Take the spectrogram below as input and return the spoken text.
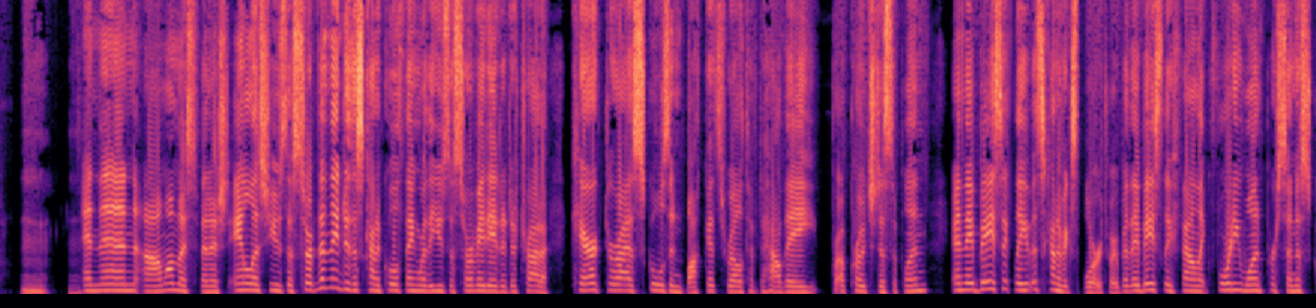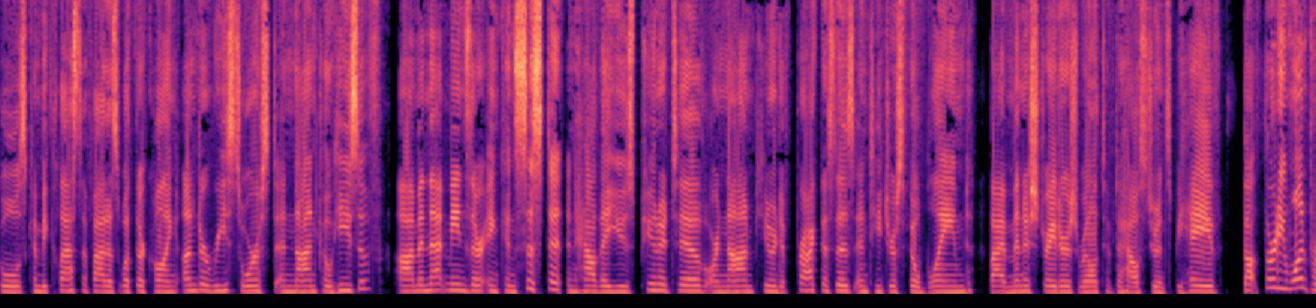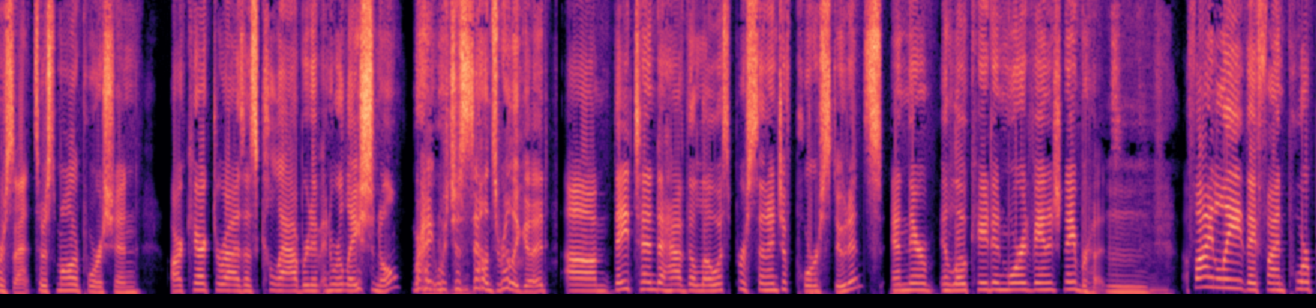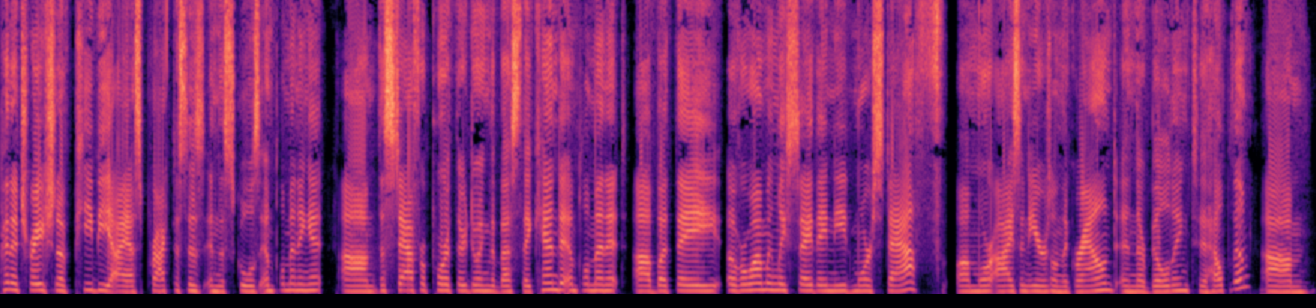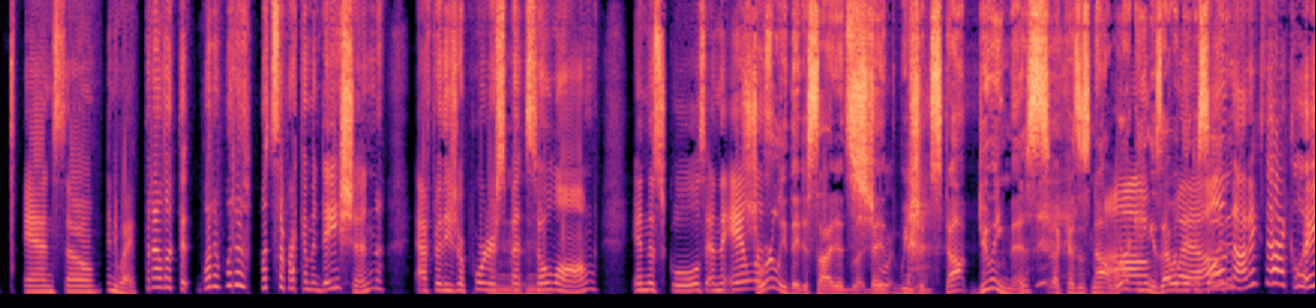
And then um, I'm almost finished. Analysts use the survey. Then they do this kind of cool thing where they use the survey data to try to characterize schools in buckets relative to how they pr- approach discipline. And they basically, it's kind of exploratory, but they basically found like 41% of schools can be classified as what they're calling under resourced and non cohesive. Um, and that means they're inconsistent in how they use punitive or non punitive practices, and teachers feel blamed by administrators relative to how students behave. About 31%, so a smaller portion, are characterized as collaborative and relational, right? Which just sounds really good. Um, they tend to have the lowest percentage of poor students, and they're located in more advantaged neighborhoods. Finally, they find poor penetration of PBIS practices in the schools implementing it. Um, the staff report they're doing the best they can to implement it, uh, but they overwhelmingly say they need more staff, uh, more eyes and ears on the ground in their building to help them. Um, and so, anyway, then I looked at what what is what's the recommendation after these reporters spent so mm-hmm. long in the schools and the analysts. Surely they decided that we should stop doing this uh, because it's not working. Is that what uh, well, they decided? Not exactly.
